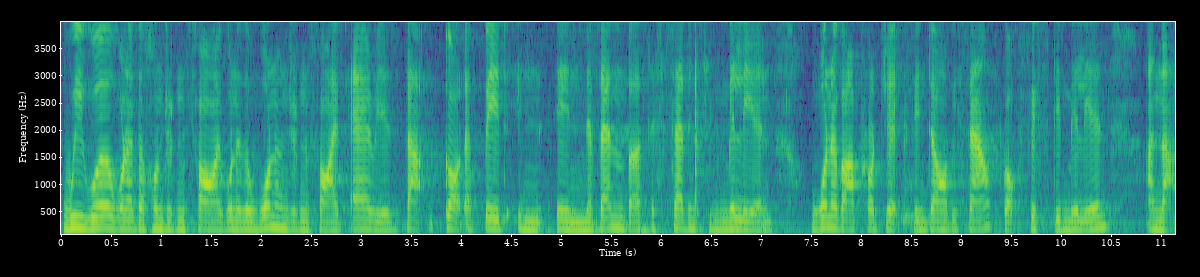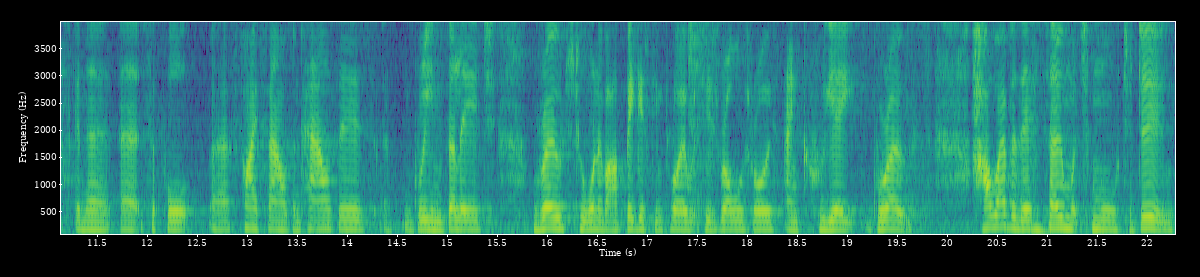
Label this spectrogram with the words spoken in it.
we were one of the 105, one of the 105 areas that got a bid in, in November for 70 million. One of our projects in Derby South got 50 million and that's going to uh, support uh, 5,000 houses, a green village, roads to one of our biggest employer, which is Rolls-Royce, and create growth. However, there's so much more to do.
